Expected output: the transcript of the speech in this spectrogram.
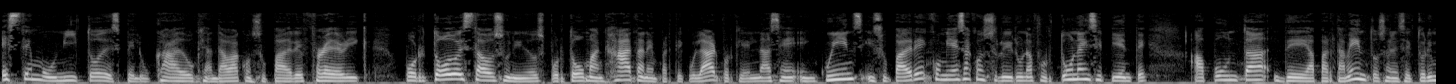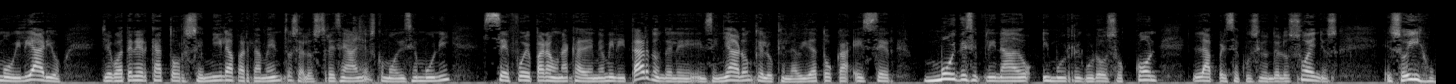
este monito despelucado que andaba con su padre Frederick por todo Estados Unidos, por todo Manhattan en particular, porque él nace en Queens y su padre comienza a construir una fortuna incipiente a punta de apartamentos en el sector inmobiliario. Llegó a tener 14 mil apartamentos y a los 13 años, como dice Mooney, se fue para una academia militar donde le enseñaron que lo que en la vida toca es ser muy disciplinado y muy riguroso con la persecución de los sueños. Eso hizo,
